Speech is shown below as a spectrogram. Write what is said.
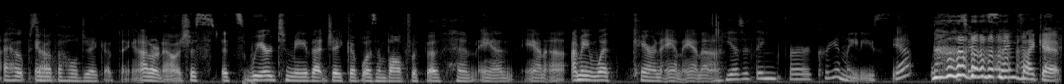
I hope so. And with the whole Jacob thing, I don't know. It's just it's weird to me that Jacob was involved with both him and Anna. I mean, with Karen and Anna. he has a thing for Korean ladies. Yep, seems, seems like it.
